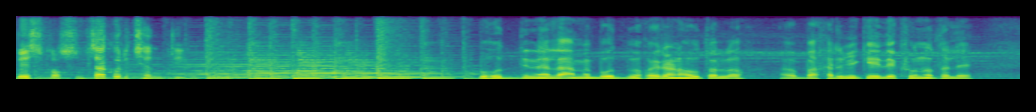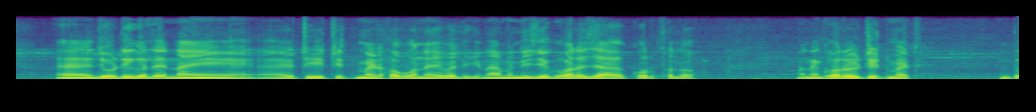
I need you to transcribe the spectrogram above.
ବେଶ୍ ପ୍ରଶଂସା କରିଛନ୍ତି ବହୁତ ଦିନ ହେଲା ଆମେ ବହୁତ ହଇରାଣ ହେଉଥିଲୁ ଆଉ ବାହାରେ ବି କେହି ଦେଖୁନଥିଲେ ଯେଉଁଠି ଗଲେ ନାଇଁ ଏଠି ଟ୍ରିଟମେଣ୍ଟ ହେବ ନାହିଁ ବୋଲିକିନା ଆମେ ନିଜେ ଘରେ ଯାହା କରୁଥିଲୁ ମାନେ ଘରୋଇ ଟ୍ରିଟମେଣ୍ଟ କିନ୍ତୁ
